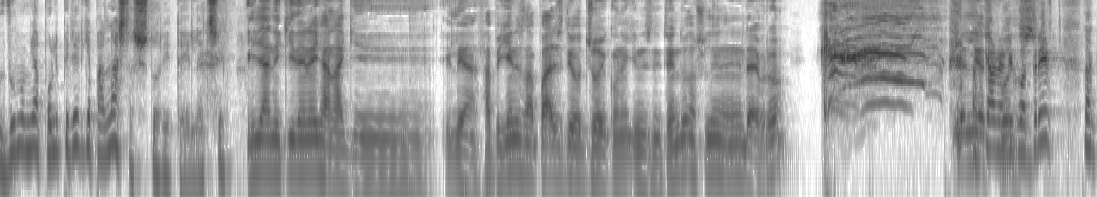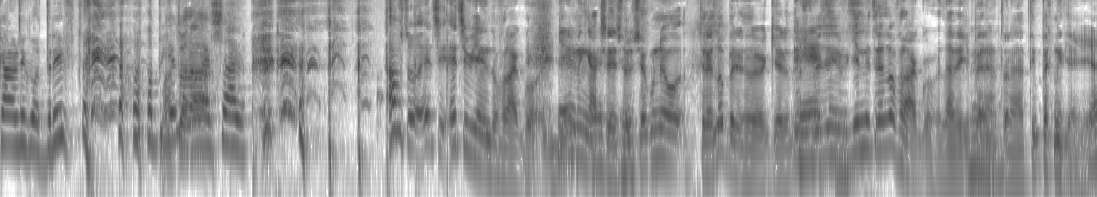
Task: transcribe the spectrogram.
δούμε μια πολύ περίεργη επανάσταση στο retail έτσι. Η Λιανική δεν έχει ανάγκη ηλία. Θα πηγαίνεις να πάρεις δύο Joy-Con εκείνης Nintendo θα σου λένε 90 ευρώ θα κάνω λίγο drift, θα κάνω λίγο drift, θα πηγαίνω τώρα... σε Αυτό έτσι, έτσι βγαίνει το φράγκο. Gaming accessories έχουν τρελό περιθώριο κέρδο. Βγαίνει τρελό φράγκο. Δηλαδή εκεί ναι, πέρα ναι. τώρα. Τι παιχνίδια για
